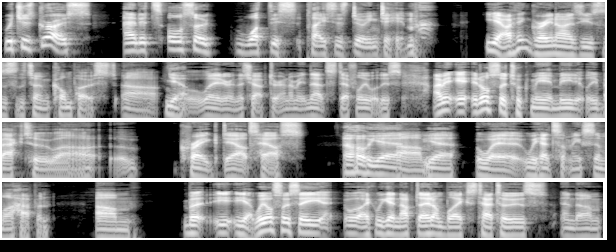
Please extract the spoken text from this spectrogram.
which is gross. And it's also what this place is doing to him. Yeah, I think Green Eyes uses the term compost uh, Yeah. later in the chapter, and I mean that's definitely what this. I mean, it, it also took me immediately back to uh, Craig Doubt's house oh yeah, Um, yeah, where we had something similar happen. Um, but yeah, we also see like we get an update on Blake's tattoos, and um,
